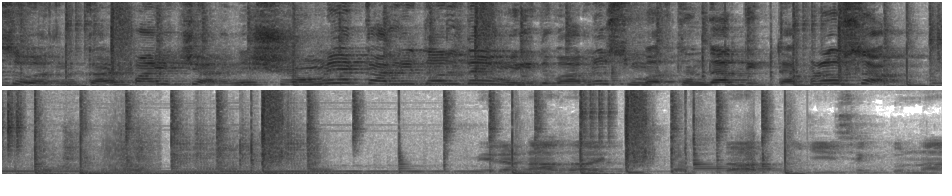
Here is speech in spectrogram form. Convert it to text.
ਸਵਰਨਕਾਰ ਭਾਈਚਾਰੇ ਨੇ ਸ਼੍ਰੋਮਣੀ ਅਕਾਲੀ ਦਲ ਦੇ ਉਮੀਦਵਾਰ ਨੂੰ ਸਮਰਥਨ ਦਾ ਦਿੱਤਾ ਭਰੋਸਾ। ਮੇਰਾ ਨਾਮ ਹੈ ਸਰਦਾਰ ਕੁਲਜੀਤ ਸਿੰਘ ਧੁੰਨਾ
